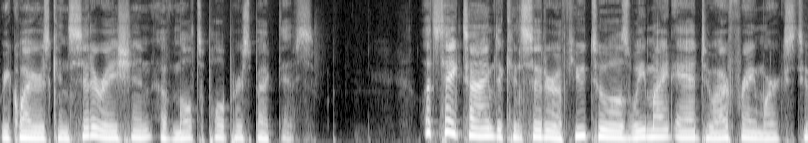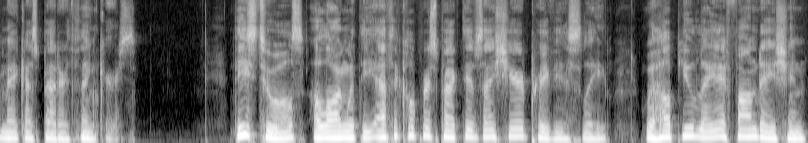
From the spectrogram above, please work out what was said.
requires consideration of multiple perspectives. Let's take time to consider a few tools we might add to our frameworks to make us better thinkers. These tools, along with the ethical perspectives I shared previously, will help you lay a foundation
